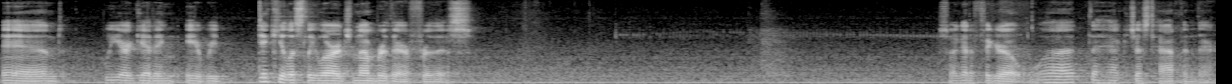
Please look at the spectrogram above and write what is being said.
And we are getting a ridiculously large number there for this. So I got to figure out what the heck just happened there.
